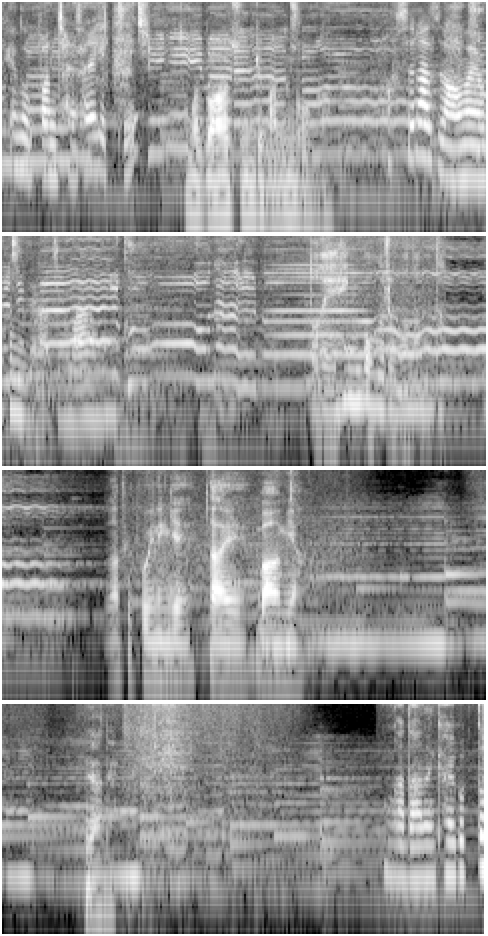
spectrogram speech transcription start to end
그래도 오빠는 잘 살겠지? 정말 놓아주는 게 맞는 건가? 확실하진 않아요, 근데 아직 마음이. 너의 행복을 응원한다. 눈앞에 보이는 게 나의 마음이야. 미안해. 뭔가 나는 결국 또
